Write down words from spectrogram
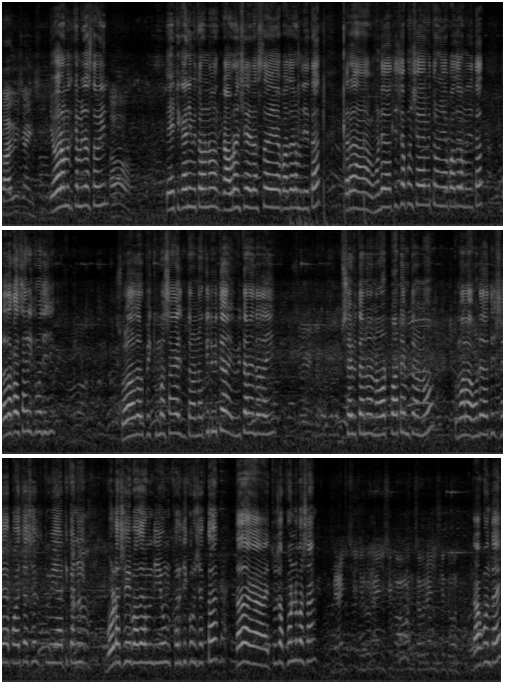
बावीस ऐंशी. व्यवहारामध्ये कमी जास्त होईल? हो. त्या ठिकाणी मित्रांनो गावरान शेळ्या जास्त या बाजारामध्ये येतात. तर होंडे जातीच्या पण शेळ्या मित्रांनो या बाजारामध्ये येतात. दादा काय सांगली किंमत त्याची सोळा हजार रुपये किंमत सांगायची मित्रांनो. किती विता वितान आहे दादा ही? दुसऱ्या विताना नवट पाठ आहे मित्रांनो. तुम्हाला होंडे जातीची शेळ्या पाहिजे असेल तुम्ही या ठिकाणी बोर्डाशाही बाजारामध्ये येऊन खरेदी करू शकता. दादा तुझा फोन नंबर सांग. ब्याऐंशी झिरो ब्याऐंशी बावन्न चौऱ्याऐंशी दोन. गाव कोणतं आहे?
